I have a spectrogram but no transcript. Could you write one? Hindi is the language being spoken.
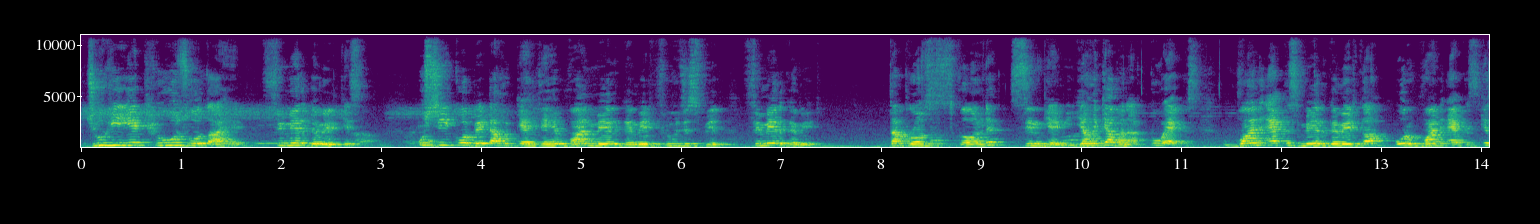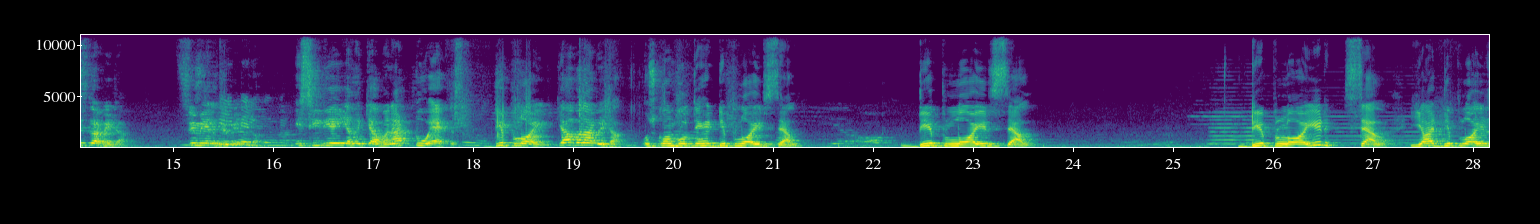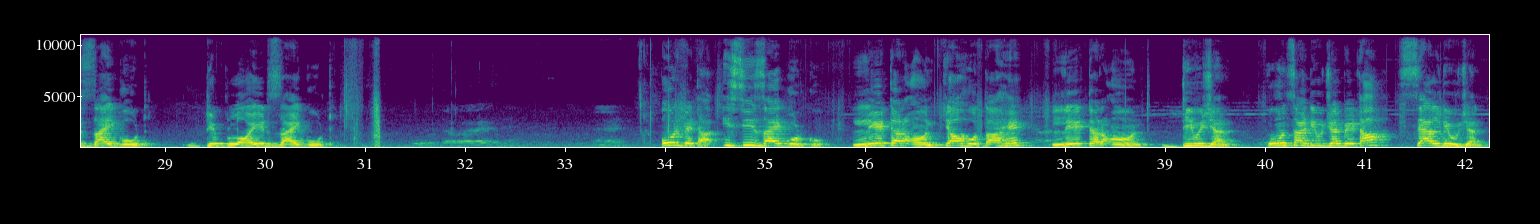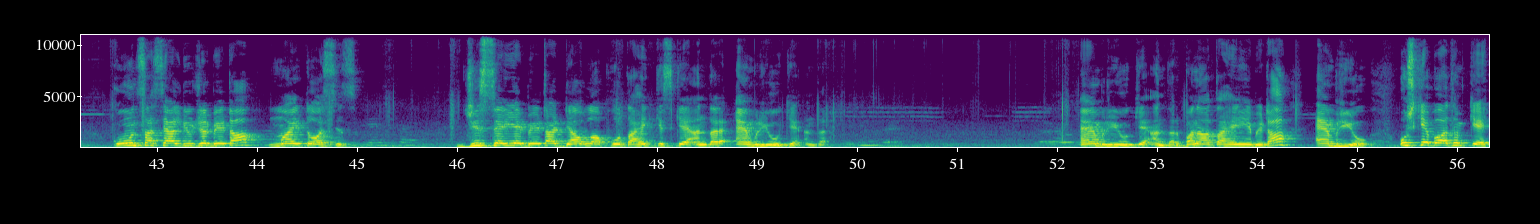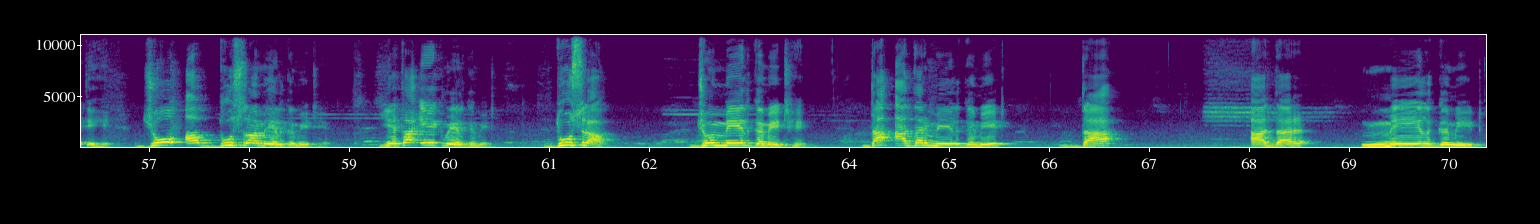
जो ही ये फ्यूज होता है फीमेल गमेट के साथ उसी को बेटा हम कहते हैं one male gamete fuse with female gamete the process called syngamy यहां क्या बना two X one X male gamete का और वन एक्स किसका बेटा फीमेल गमेट का इसीलिए यहां क्या बना टू एक्स डिप्लॉइड क्या बना बेटा उसको हम बोलते हैं diploid cell diploid cell diploid cell या डिप्लॉइड जाइगोट डिप्लॉइड जाइगोट और बेटा इसी जाइगोट को लेटर ऑन क्या होता है लेटर ऑन डिवीजन कौन सा डिवीजन बेटा सेल डिवीजन कौन सा सेल डिवीजन बेटा माइटोसिस जिससे ये बेटा डेवलप होता है किसके अंदर एम्ब्रियो के अंदर एम्ब्रियो के अंदर बनाता है ये बेटा एम्ब्रियो उसके बाद हम कहते हैं जो अब दूसरा मेल गमेट है ये था एक मेल गमेट दूसरा जो मेल गमेट है the other male gamete the other male gamete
